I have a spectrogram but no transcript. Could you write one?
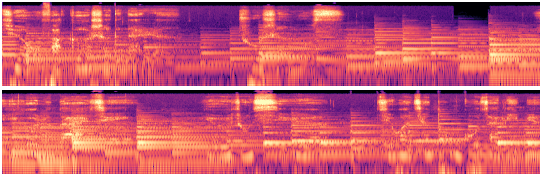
却无法割舍的男人出生入死。一个人的爱情有一种喜悦及万千痛苦在里面，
